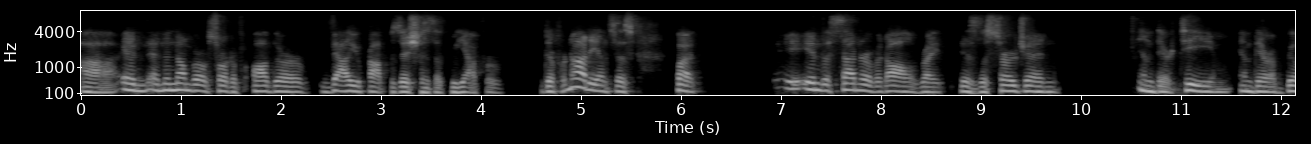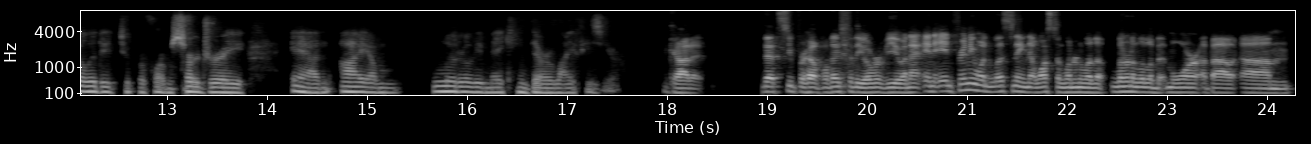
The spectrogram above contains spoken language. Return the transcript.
uh, and, and a number of sort of other value propositions that we have for different audiences. But in the center of it all, right, is the surgeon and their team and their ability to perform surgery. And I am literally making their life easier. Got it. That's super helpful. Thanks for the overview. And, I, and, and for anyone listening that wants to learn a little, learn a little bit more about um,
